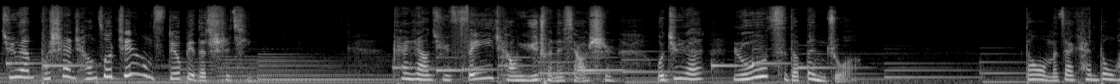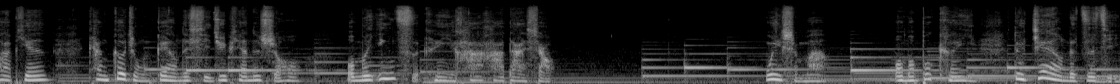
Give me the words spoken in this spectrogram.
居然不擅长做这样 stupid 的事情。看上去非常愚蠢的小事，我居然如此的笨拙。当我们在看动画片、看各种各样的喜剧片的时候，我们因此可以哈哈大笑。为什么？我们不可以对这样的自己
